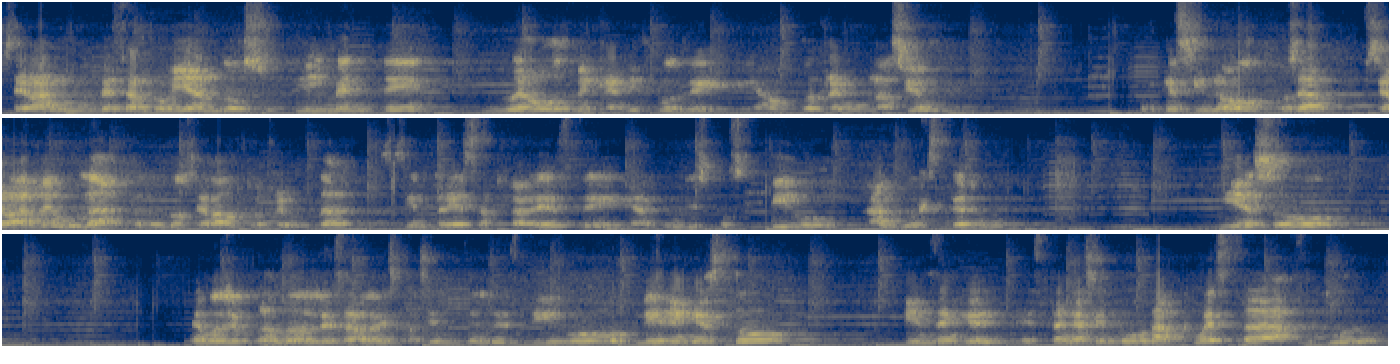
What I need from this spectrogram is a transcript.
se van desarrollando sutilmente nuevos mecanismos de autorregulación, porque si no, o sea, se va a regular, pero no se va a autorregular, siempre es a través de algún dispositivo, algo externo, y eso Digamos, yo cuando les hablo a mis pacientes les digo, miren, esto piensen que están haciendo una apuesta a futuro,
